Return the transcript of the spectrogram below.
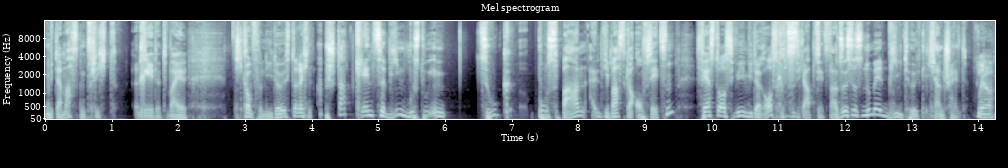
mit der Maskenpflicht redet, weil ich komme von Niederösterreich ab Stadtgrenze Wien musst du im Zug, Bus, Bahn die Maske aufsetzen. Fährst du aus Wien wieder raus, kannst du dich absetzen. Also ist es nur mehr in Wien tödlich anscheinend. Ja.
